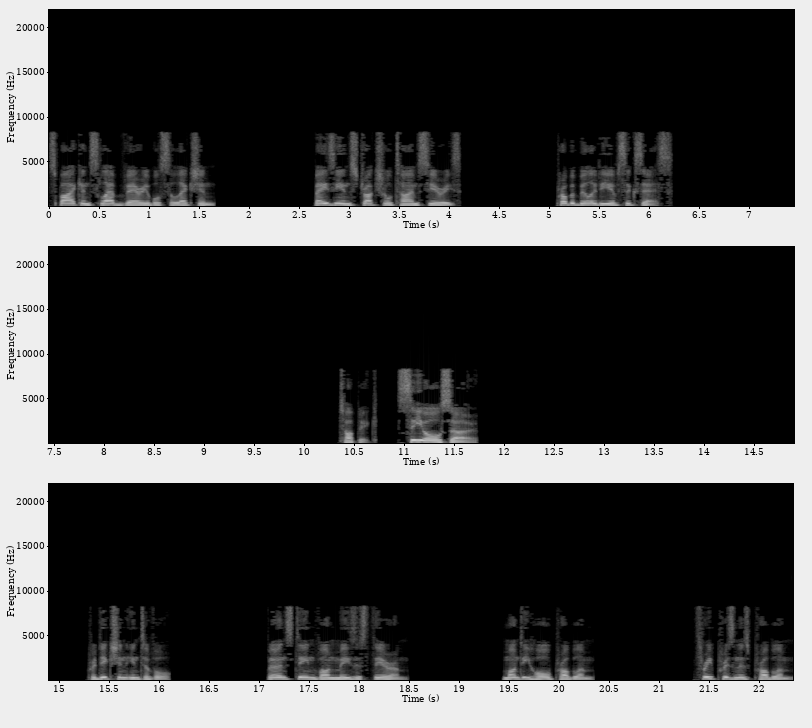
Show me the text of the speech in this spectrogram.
Spike and slab variable selection. Bayesian structural time series. Probability of success. Topic. See also Prediction interval. Bernstein-von Mises theorem. Monty Hall problem. Three prisoners problem.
